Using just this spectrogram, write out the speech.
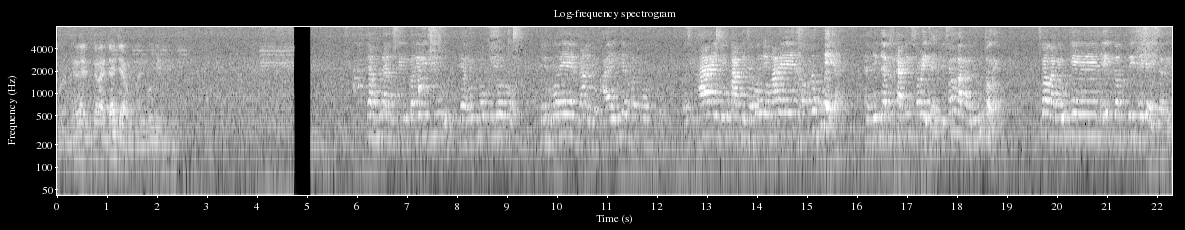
પણ કરા, જાજા આવું મારી મમ્મીની. જો જાય છ વાગે ઉઠે એકદમ ફ્રી થઈ જાય શરીર.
